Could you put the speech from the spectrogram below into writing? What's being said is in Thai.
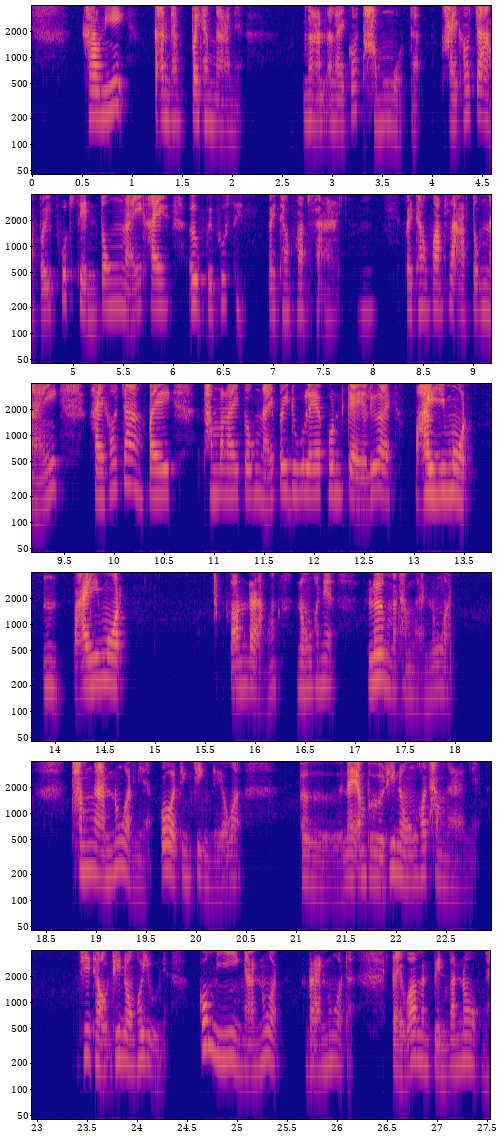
คราวนี้การทำไปทำงานเนี่ย งานอะไรก็ทำหมดอะใครเขาจ้างไปพุดเส็นตรงไหน ใคร เออ ไปพุดเส็นไปทำความสะอาดอืมไปทำความสะอาดตรงไหน ใครเขาจ้างไปทำอะไรตรงไหน ไปดูแลคนแก่หรืออะไร ไปหมด อืม ไปหมด ตอนหลังน้องคนเนี้ยเริ่มมาทำงานนวดทำงานนวดเนี่ย ก็จริง ๆ แล้วอะ เออในอำเภอที่น้องเขาทำงานเนี่ย ที่แถวที่น้องเขาอยู่เนี่ย ก็มีงานนวดร้านนวดอะแต่ว่ามันเป็นบ้านนอกไง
